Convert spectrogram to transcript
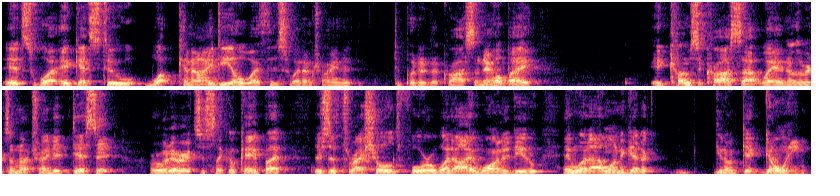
it's what it gets to. What can I deal with is what I'm trying to to put it across. And I hope I it comes across that way. In other words, I'm not trying to diss it or whatever. It's just like okay, but there's a threshold for what I want to do and what I want to get a you know get going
